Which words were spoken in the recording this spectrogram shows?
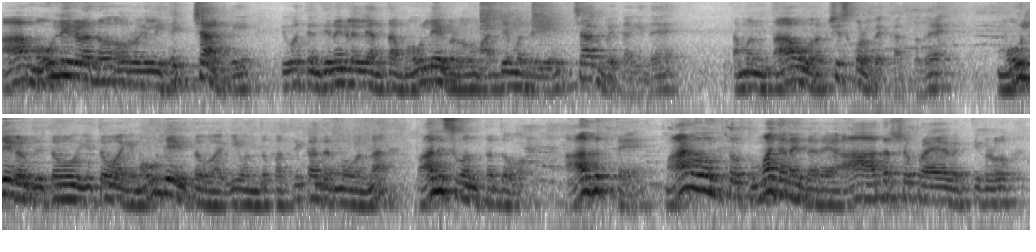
ಆ ಮೌಲ್ಯಗಳನ್ನು ಅವರು ಇಲ್ಲಿ ಹೆಚ್ಚಾಗಲಿ ಇವತ್ತಿನ ದಿನಗಳಲ್ಲಿ ಅಂಥ ಮೌಲ್ಯಗಳು ಮಾಧ್ಯಮದಲ್ಲಿ ಹೆಚ್ಚಾಗಬೇಕಾಗಿದೆ. ತಮ್ಮನ್ನು ತಾವು ರಕ್ಷಿಸ್ಕೊಳ್ಬೇಕಾಗ್ತದೆ. ಮೌಲ್ಯಗಳ ಯುತವೂ ಯುತವಾಗಿ ಮೌಲ್ಯಯುತವಾಗಿ ಒಂದು ಪತ್ರಿಕಾ ಧರ್ಮವನ್ನು ಪಾಲಿಸುವಂಥದ್ದು ಆಗುತ್ತೆ. ಮಾಡುವಂಥವ್ರು ತುಂಬ ಜನ ಇದ್ದಾರೆ. ಆ ಆದರ್ಶಪ್ರಾಯ ವ್ಯಕ್ತಿಗಳು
